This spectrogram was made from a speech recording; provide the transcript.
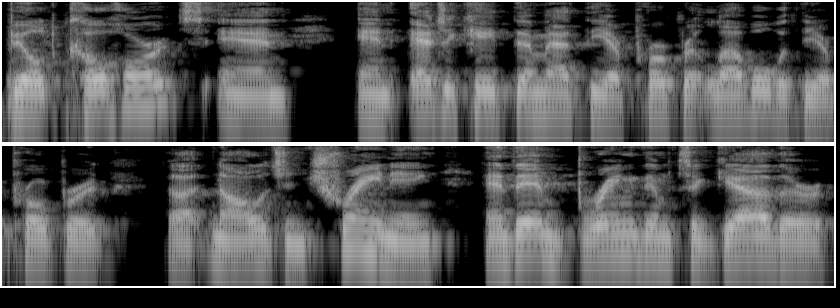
build cohorts and and educate them at the appropriate level with the appropriate uh, knowledge and training, and then bring them together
